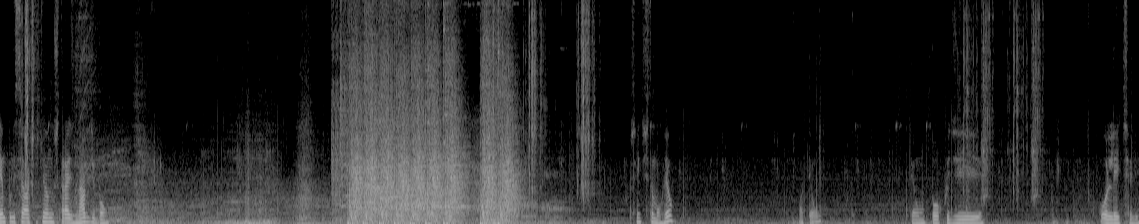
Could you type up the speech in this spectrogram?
Tem um policial aqui que não nos traz nada de bom. O cientista morreu? Ó, tem um. Tem um pouco de. Colete ali.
